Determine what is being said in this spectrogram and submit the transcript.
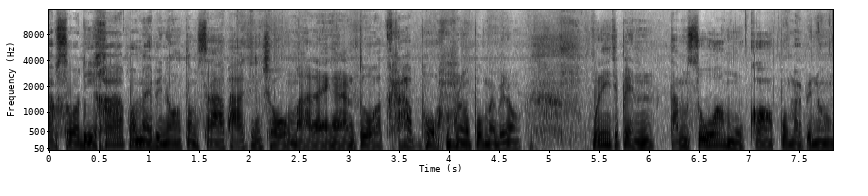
ราบสวัสดีครับพ่อแม่พี่น้องต้มซ่าพากินโชว์มารายงานตัวครับผมเราพ่อแม่พี่น้อง วันนี้จะเป็นตำซั่วหมูกรอบพ่อแม่พี่น้อง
